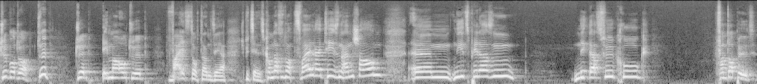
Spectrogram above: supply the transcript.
Drip or Drop? Drip. Drip. Ich mach auch Drip, weil es doch dann sehr speziell ist. Komm, lass uns noch zwei, drei Thesen anschauen. Ähm, Nils Petersen, Niklas Füllkrug, verdoppelt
